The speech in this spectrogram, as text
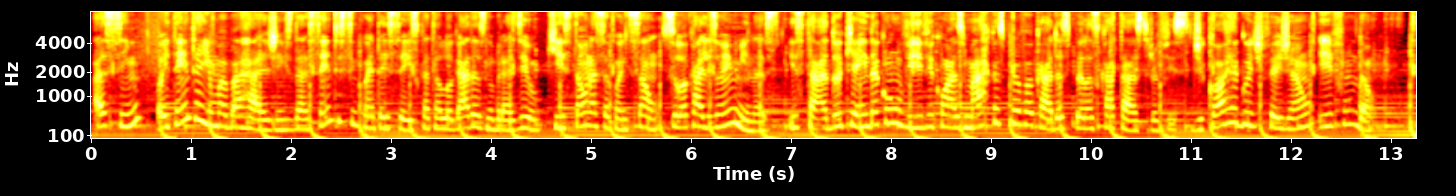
Assim, 81 barragens das 156 catalogadas no Brasil que estão nessa condição se localizam em Minas, estado que ainda convive com as marcas provocadas pelas catástrofes de córrego de feijão e fundão.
